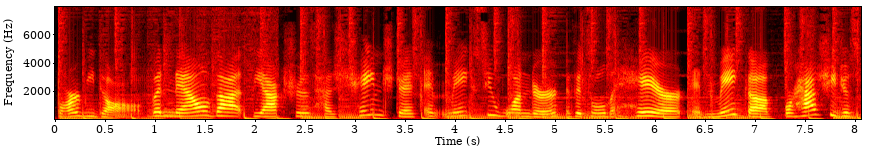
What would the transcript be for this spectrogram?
Barbie doll. But now that the actress has changed it, it makes you wonder if it's all the hair and makeup or has she just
